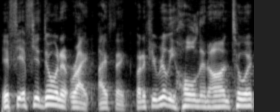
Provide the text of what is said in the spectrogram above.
If, if you're doing it right, I think. But if you're really holding on to it,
